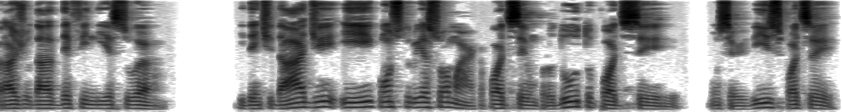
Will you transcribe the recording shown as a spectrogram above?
para ajudar a definir a sua identidade e construir a sua marca. Pode ser um produto, pode ser um serviço, pode ser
